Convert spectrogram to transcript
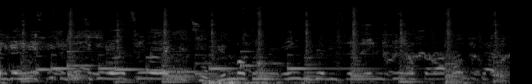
Bölgenin ismi Kızılçıklı Vadisi olarak geçiyor. Gün batımının en güzel izlenebildiği noktalardan bir tanesi.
